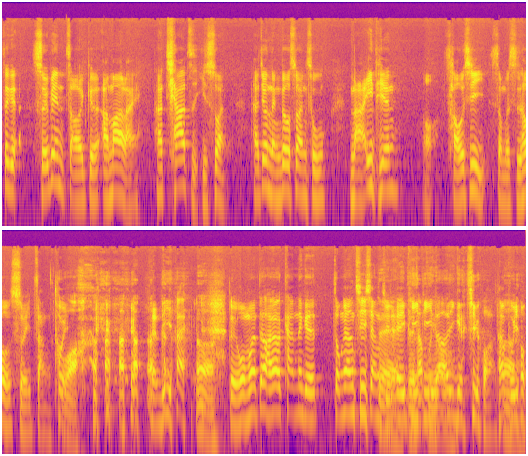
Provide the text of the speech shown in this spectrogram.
这个随便找一个阿妈来，她掐指一算，她就能够算出哪一天。哦，潮汐什么时候水涨退？哇，很厉害。嗯，对，我们都还要看那个中央气象局的 APP，然后一个去划，他不用，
